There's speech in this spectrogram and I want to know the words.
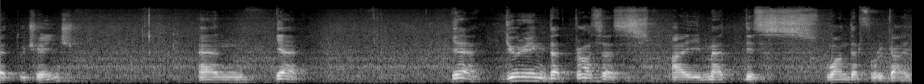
had to change. And yeah, yeah, during that process, I met this wonderful guy.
